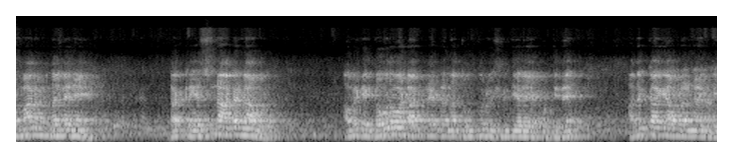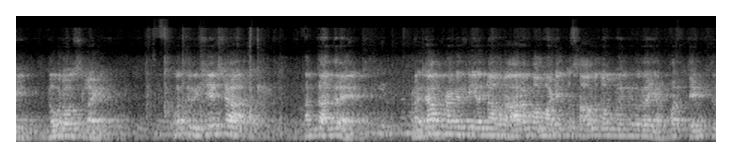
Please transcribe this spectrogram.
ಸಮಾರಂಭದಲ್ಲೇನೆ ಡಾಕ್ಟರ್ ಎಸ್ ನಾಗಣ್ಣ ಅವರು ಅವರಿಗೆ ಗೌರವ ಡಾಕ್ಟರೇಟ್ ಅನ್ನ ತುಮಕೂರು ವಿಶ್ವವಿದ್ಯಾಲಯ ಕೊಟ್ಟಿದೆ. ಅದಕ್ಕಾಗಿ ಅವರನ್ನು ಇಲ್ಲಿ ಗೌರವಿಸಲಾಗಿದೆ. ಒಂದು ವಿಶೇಷ ಅಂತ ಅಂದ್ರೆ ಪ್ರಜಾಪ್ರಗತಿಯನ್ನ ಅವರು ಆರಂಭ ಮಾಡಿದ್ದು ಸಾವಿರದ ಒಂಬೈನೂರ ಎಪ್ಪತ್ತೆಂಟು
